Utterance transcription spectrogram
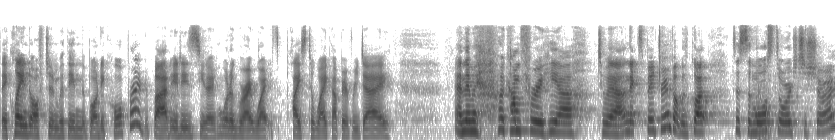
they're cleaned often within the body corporate, but it is, you know, what a great way, place to wake up every day. And then we, we come through here to our next bedroom, but we've got just some more storage to show.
